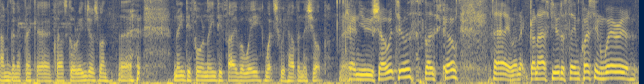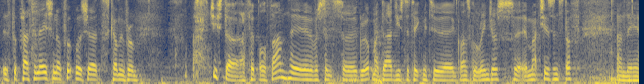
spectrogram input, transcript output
I'm going to pick a Glasgow Rangers one, uh, 94-95 away, which we have in the shop. Uh, Can you show it to us? Let's go. Uh, I'm going to ask you the same question. Where is the fascination of football shirts coming from? Just a, a football fan uh, ever since uh, I grew up. My dad used to take me to uh, Glasgow Rangers uh, matches and stuff, and uh,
